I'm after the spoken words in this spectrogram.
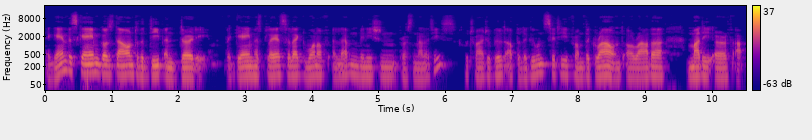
Again, this game goes down to the deep and dirty. The game has players select one of 11 Venetian personalities who try to build up the lagoon city from the ground, or rather, muddy earth up.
